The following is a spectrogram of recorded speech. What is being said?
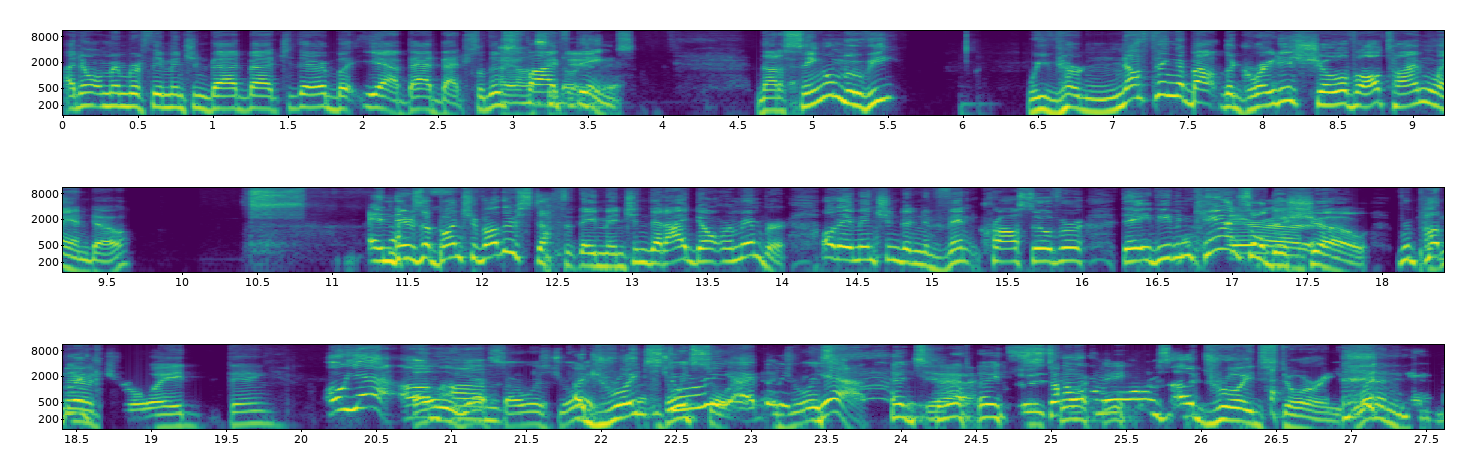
I don't remember if they mentioned Bad Batch there, but yeah, Bad Batch. So there's five things. Not a single movie. We've heard nothing about the greatest show of all time, Lando and there's a bunch of other stuff that they mentioned that I don't remember. Oh, they mentioned an event crossover. They've even canceled a, a show. Republic a droid thing. Oh yeah. Um, oh yeah. Um, Star Wars droid. A droid story. Droid story. I believe. A droid, yeah. a droid yeah. Star Wars. A droid story. What a name.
